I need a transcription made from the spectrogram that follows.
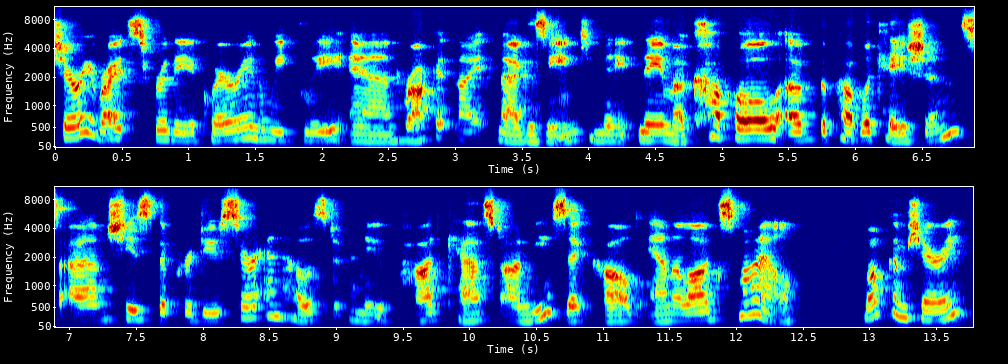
Sherry writes for the Aquarian Weekly and Rock at Night magazine, to ma- name a couple of the publications. Um, she's the producer and host of a new podcast on music called Analog Smile. Welcome, Sherry.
